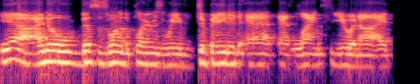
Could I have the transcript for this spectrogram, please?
Yeah, I know this is one of the players we've debated at, at length, you and I,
